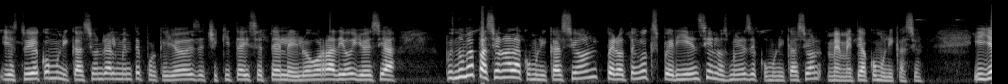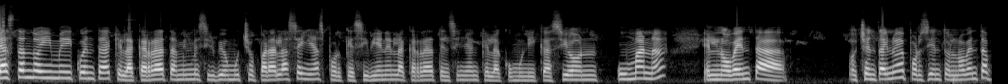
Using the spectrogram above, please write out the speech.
Y estudié comunicación realmente porque yo desde chiquita hice tele y luego radio, y yo decía, pues no me apasiona la comunicación, pero tengo experiencia en los medios de comunicación, me metí a comunicación. Y ya estando ahí me di cuenta que la carrera también me sirvió mucho para las señas, porque si bien en la carrera te enseñan que la comunicación humana, el 90, 89%, el 90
